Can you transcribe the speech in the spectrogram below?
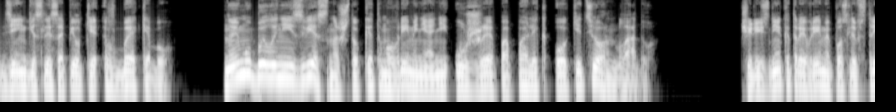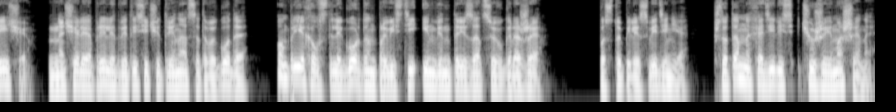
деньги с лесопилки в Бекебу. Но ему было неизвестно, что к этому времени они уже попали к Оке Тёрнбладу. Через некоторое время после встречи, в начале апреля 2013 года, он приехал в Стелегордон провести инвентаризацию в гараже. Поступили сведения, что там находились чужие машины.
